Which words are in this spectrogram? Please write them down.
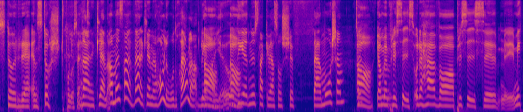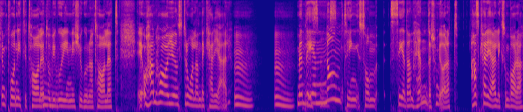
större än störst på något sätt. Verkligen. Ja, men så här, verkligen en Hollywoodstjärna blev ja, han ju. Och ja. det, nu snackar vi alltså 25 år sedan. Typ. Ja, ja men mm. precis. Och Det här var precis eh, mitten på 90-talet mm. och vi mm. går in i 2000-talet. Eh, och Han har ju en strålande karriär. Mm. mm. Men det precis. är någonting som sedan händer som gör att hans karriär liksom bara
